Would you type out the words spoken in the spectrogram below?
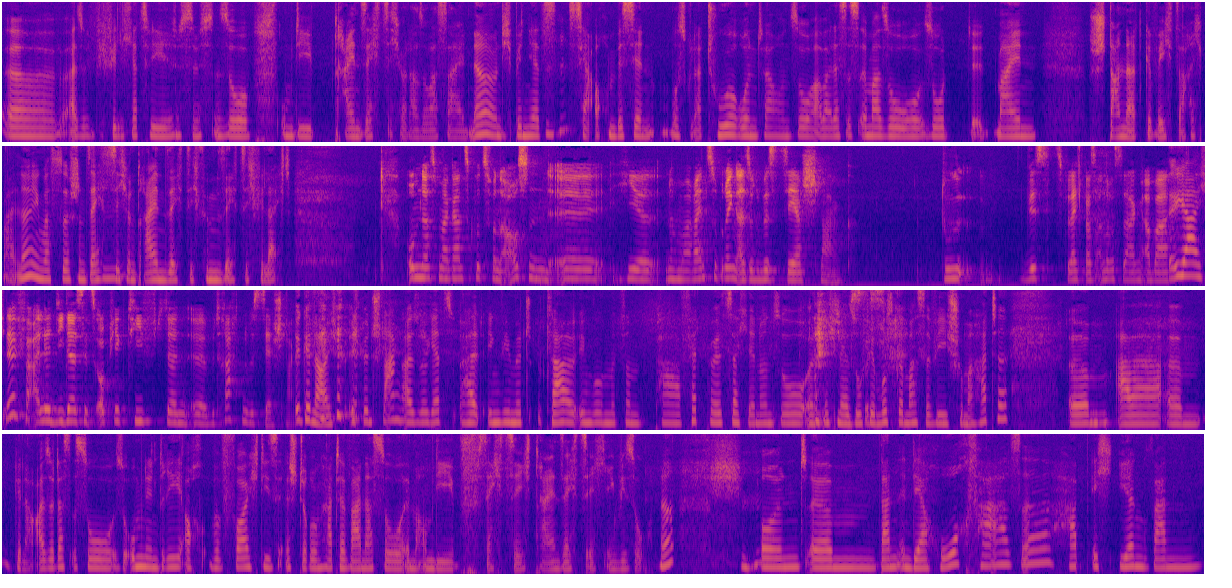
äh, also wie viel ich jetzt wiege, es müssen so um die 63 oder sowas sein. Ne? Und ich bin jetzt, mhm. ist ja auch ein bisschen Muskulatur runter und so, aber das ist immer so, so mein Standardgewicht, sag ich mal. Ne? Irgendwas zwischen 60 mhm. und 63, 65 vielleicht. Um das mal ganz kurz von außen äh, hier nochmal reinzubringen, also du bist sehr schlank. Du wirst jetzt vielleicht was anderes sagen, aber ja, ich, ne, für alle, die das jetzt objektiv dann äh, betrachten, du bist sehr schlank. Genau, ich, ich, bin schlank, also jetzt halt irgendwie mit, klar, irgendwo mit so ein paar Fettpölzerchen und so und nicht mehr so viel Muskelmasse, wie ich schon mal hatte. Ähm, mhm. Aber ähm, genau, also das ist so, so um den Dreh, auch bevor ich diese Essstörung hatte, waren das so immer um die 60, 63, irgendwie so. Ne? Mhm. Und ähm, dann in der Hochphase habe ich irgendwann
